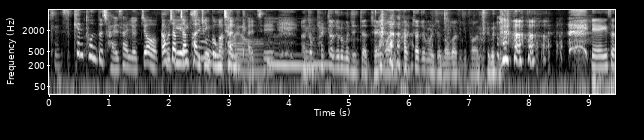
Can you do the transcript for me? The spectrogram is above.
스킨 톤도 잘 살렸죠. 까무잡잡한 조동찬까지. 음. 아, 저 팔자 주름은 진짜 제가 봐도 팔자 주름을 진짜 넣어가지고 저한테는 예, 그래서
